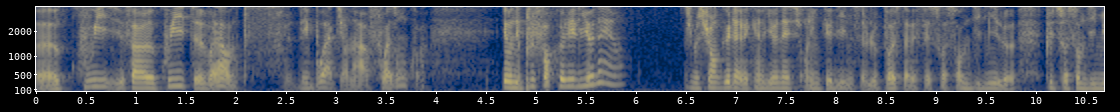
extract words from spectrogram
Quit, enfin Quit, voilà, des boîtes, il y en a à foison, quoi. Et on est plus fort que les Lyonnais. Hein. Je me suis engueulé avec un Lyonnais sur LinkedIn. Le post avait fait 70 000, plus de 70 000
